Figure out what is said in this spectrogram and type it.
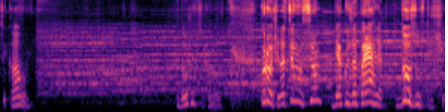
Цікаво. Дуже цікаво. Коротше, на цьому все. Дякую за перегляд. До зустрічі!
